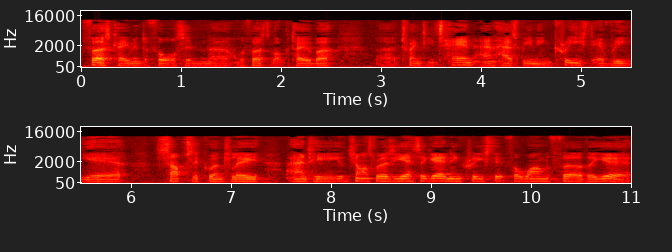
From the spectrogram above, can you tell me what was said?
First came into force in, uh, on the 1st of October uh, 2010 and has been increased every year subsequently. And he, the Chancellor has yet again increased it for one further year.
